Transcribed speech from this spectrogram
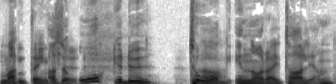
Om man tänker... Alltså åker du tåg i norra Italien,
